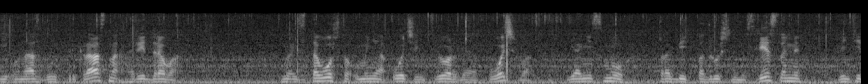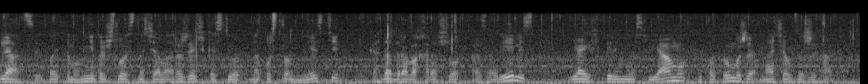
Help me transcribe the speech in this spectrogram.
и у нас будет прекрасно гореть дрова. Но из-за того, что у меня очень твердая почва, я не смог пробить подручными средствами вентиляцию, поэтому мне пришлось сначала разжечь костер на пустом месте. Когда дрова хорошо разгорелись, я их перенес в яму и потом уже начал зажигать.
